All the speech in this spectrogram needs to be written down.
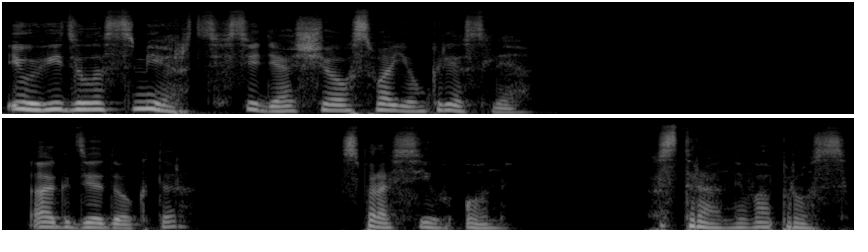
и увидела смерть, сидящего в своем кресле. «А где доктор?» – спросил он. Странный вопрос,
